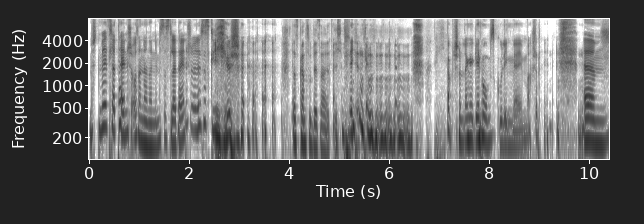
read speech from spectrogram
Müssten wir jetzt Lateinisch auseinandernehmen? Ist das Lateinisch oder ist das Griechisch? Das kannst du besser als ich. Nee, kann- ich habe schon lange kein Homeschooling mehr gemacht. ähm,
